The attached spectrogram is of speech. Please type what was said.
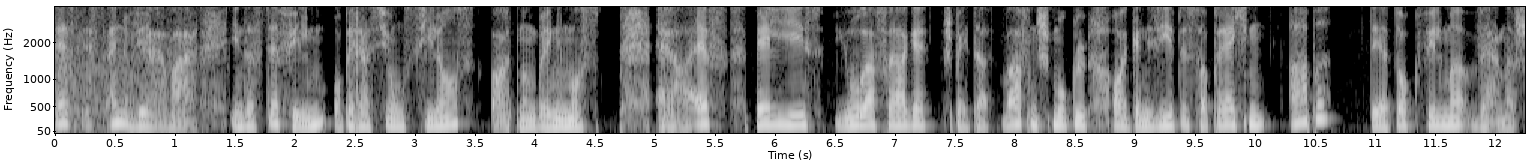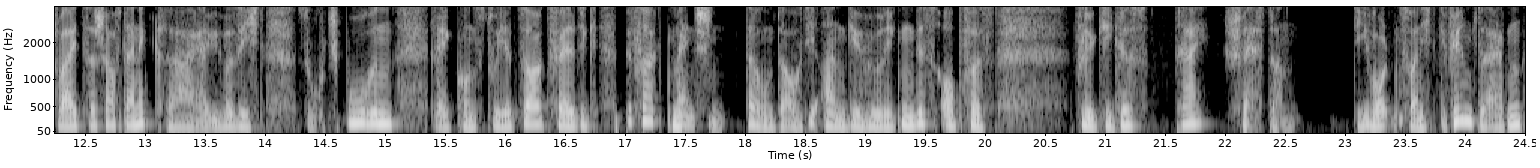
Es ist ein Wirrwarr, in das der Film Operation Silence Ordnung bringen muss. RAF, Belliers, Jurafrage, später Waffenschmuggel, organisiertes Verbrechen, aber der Doc-Filmer Werner Schweitzer schafft eine klare Übersicht, sucht Spuren, rekonstruiert sorgfältig, befragt Menschen, darunter auch die Angehörigen des Opfers. Flückigers drei Schwestern. Die wollten zwar nicht gefilmt werden,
